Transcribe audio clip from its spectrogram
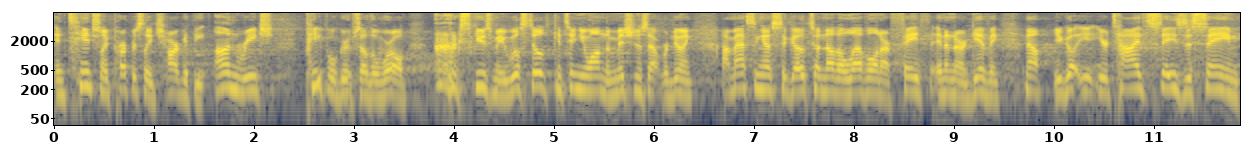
intentionally, purposely target the unreached people groups of the world. Excuse me, we'll still continue on the missions that we're doing. I'm asking us to go to another level in our faith and in our giving. Now, you go, your tithe stays the same,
